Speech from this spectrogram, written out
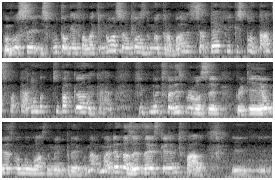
Quando você escuta alguém falar que, nossa, eu gosto do meu trabalho, você até fica espantado, você fala, caramba, que bacana, cara. Fico muito feliz por você, porque eu mesmo não gosto do meu emprego. Na maioria das vezes é isso que a gente fala. E, e,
